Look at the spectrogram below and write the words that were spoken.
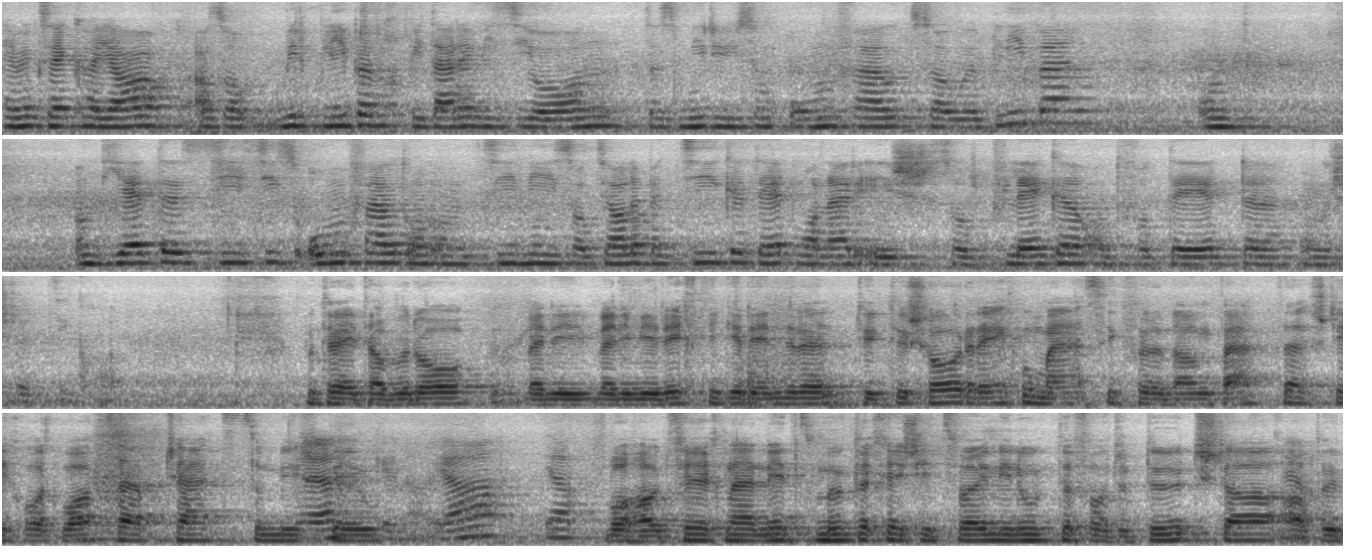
haben wir gesagt, ja, also wir bleiben einfach bei dieser Vision, dass wir in unserem Umfeld sollen bleiben und und jeder sein, sein Umfeld und, und seine sozialen Beziehungen dort, wo er ist, so pflegen und von dort äh, Unterstützung holen. Und ihr aber auch, wenn ich, wenn ich mich richtig erinnere, tut ihr schon regelmässig füreinander beten. Stichwort WhatsApp-Chat zum Ja, Beispiel. genau. Ja, ja. Wo halt vielleicht nicht möglich ist, in zwei Minuten vor der Tür zu stehen, aber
